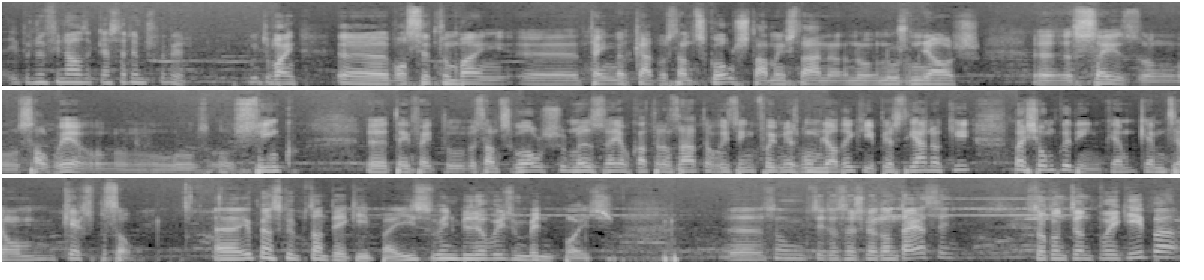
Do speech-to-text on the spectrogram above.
e depois no final cá estaremos para ver. Muito bem, uh, você também uh, tem marcado bastantes golos, também está no, no, nos melhores uh, seis, ou salvo erro, ou, cinco, tem feito bastantes golos, mas é o Transato, o Rizinho foi mesmo o melhor da equipa. Este ano aqui baixou um bocadinho, quer-me quer dizer o que é que se passou? eu penso que o importante é a equipa, isso o individualismo bem depois. são situações que acontecem, estou contente com a equipa,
